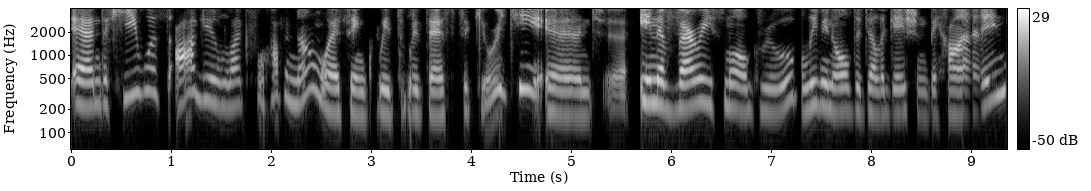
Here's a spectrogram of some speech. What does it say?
And he was arguing like for half an hour, I think, with with the security and uh, in a very small group, leaving all the delegation behind.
